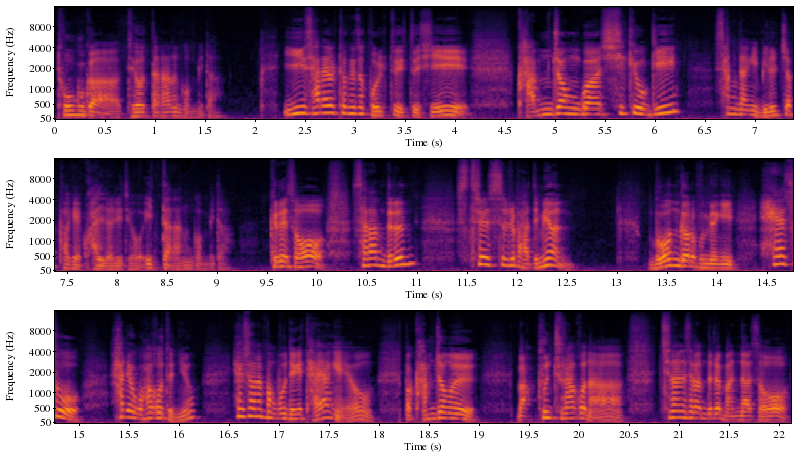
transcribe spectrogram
도구가 되었다라는 겁니다. 이 사례를 통해서 볼 수 있듯이 감정과 식욕이 상당히 밀접하게 관련이 되어 있다라는 겁니다. 그래서 사람들은 스트레스를 받으면 무언가로 분명히 해소하려고 하거든요. 해소하는 방법은 되게 다양해요. 막 감정을 막 분출하거나 친한 사람들을 만나서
